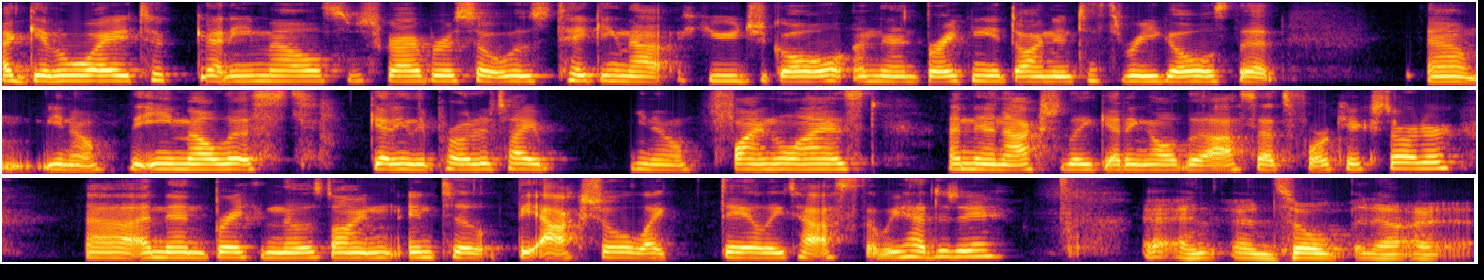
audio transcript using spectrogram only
a giveaway to get email subscribers? So it was taking that huge goal and then breaking it down into three goals that, um, you know, the email list, getting the prototype, you know, finalized, and then actually getting all the assets for Kickstarter uh, and then breaking those down into the actual like daily tasks that we had to do. And and so now I,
